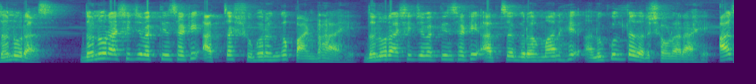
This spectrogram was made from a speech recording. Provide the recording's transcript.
धनुरास धनुराशीच्या व्यक्तींसाठी आजचा शुभ रंग पांढरा आहे. धनुराशीच्या व्यक्तींसाठी आजचं ग्रहमान हे अनुकूलता दर्शवणार आहे. आज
